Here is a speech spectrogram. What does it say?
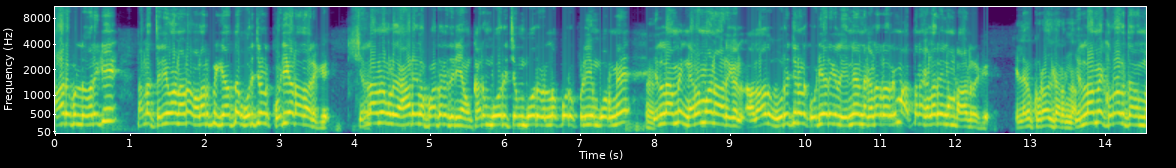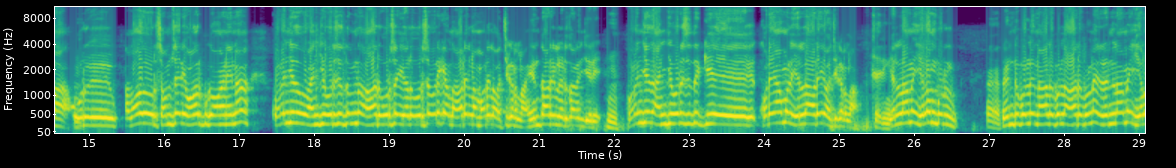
ஆறு பல்லு வரைக்கும் நல்ல தெளிவான ஆடா வளர்ப்புக்கு ஒரிஜினல் கொடியாடா தான் இருக்கு. எல்லாமே உங்களுக்கு ஆடுகளை பார்த்தாலே தெரியும். கரும்போர் செம்போர் வெள்ளப்போர் புளியம்போர்னு. எல்லாமே நிறமான ஆடுகள். அதாவது ஒரிஜினல் கொடியாடுகள் என்னென்ன கலர்ல இருக்குமோ அத்தனை கலரையும் நம்ம ஆடு இருக்கு. எல்லாமே குரல் தரம் தான். எல்லாமே குரல் தரம் தான். ஒரு அதாவது ஒரு சம்சாரி வளர்ப்புக்கு வாங்கினீங்கன்னா குறைஞ்சது ஒரு அஞ்சு வருஷத்துல இருந்து ஆறு வருஷம் ஏழு வருஷம் வரைக்கும் அந்த ஆடுகளை மாடுகளை வச்சுக்கிடலாம். எந்த ஆடுகள் எடுத்தாலும் சரி. குறைஞ்சது அஞ்சு வருஷத்துக்கு குறையாமல் எல்லா ஆடையும் வச்சுக்கிடலாம். எல்லாமே இளம் பொருள். ஆ. ரெண்டு பல்லு நாலு பல்லு ஆறு பல்லு எல்லாமே இள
